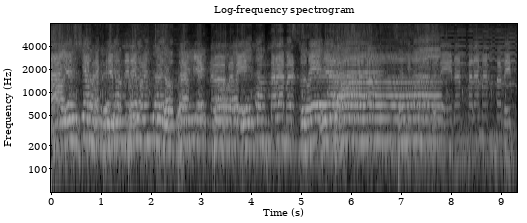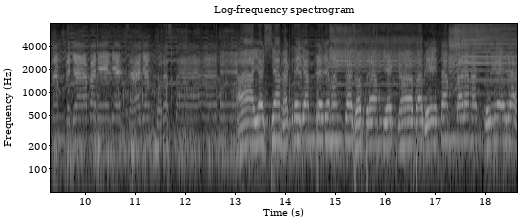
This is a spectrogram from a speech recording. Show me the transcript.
आयुष्यमग्र्यं निनिमञ्जरुभ्रं यज्ञापवेदं परमस्तु तेजः पवित्रं प्रजापतेर्यस्सहजं पुरस्तात् आयुष्यमग्रजं व्रजमं च शुभ्रं यज्ञोपभीतं बलमस्तु तेजः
